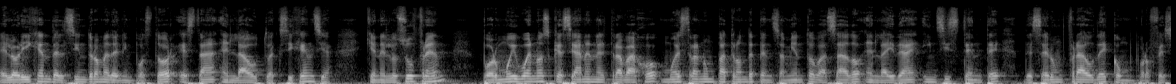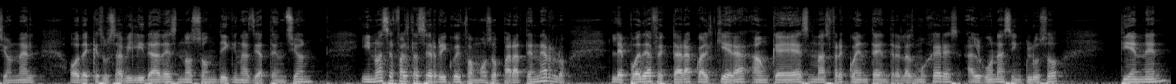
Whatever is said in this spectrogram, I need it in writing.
el origen del síndrome del impostor está en la autoexigencia. Quienes lo sufren, por muy buenos que sean en el trabajo, muestran un patrón de pensamiento basado en la idea insistente de ser un fraude como profesional o de que sus habilidades no son dignas de atención. Y no hace falta ser rico y famoso para tenerlo. Le puede afectar a cualquiera, aunque es más frecuente entre las mujeres. Algunas incluso tienen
